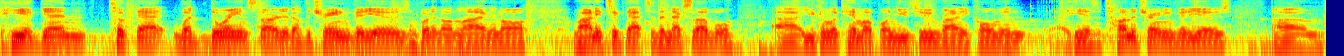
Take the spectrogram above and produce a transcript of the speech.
he again took that what Dorian started of the training videos and put it online and all. Ronnie took that to the next level. Uh, you can look him up on YouTube, Ronnie Coleman. Uh, he has a ton of training videos. Um,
